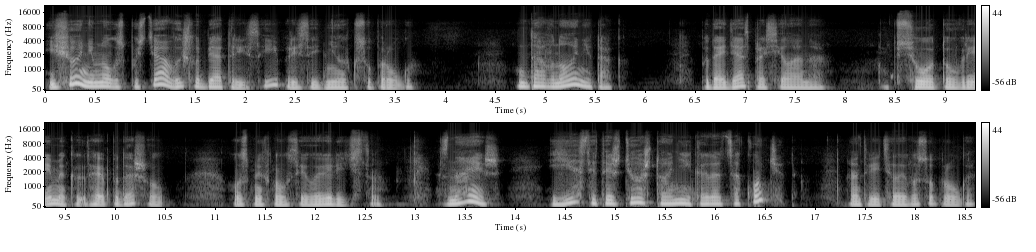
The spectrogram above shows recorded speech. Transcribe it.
Еще немного спустя вышла Беатриса и присоединилась к супругу. «Давно они так?» Подойдя, спросила она. «Все то время, когда я подошел», — усмехнулся его величество. «Знаешь, «Если ты ждешь, что они когда-то закончат, — ответила его супруга,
